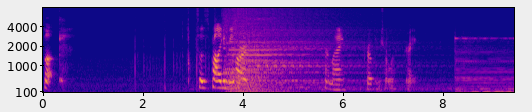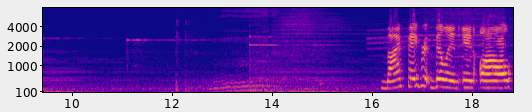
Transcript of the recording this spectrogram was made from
Fuck. So this is probably gonna be hard for my pro controller. Great. My favorite villain in all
